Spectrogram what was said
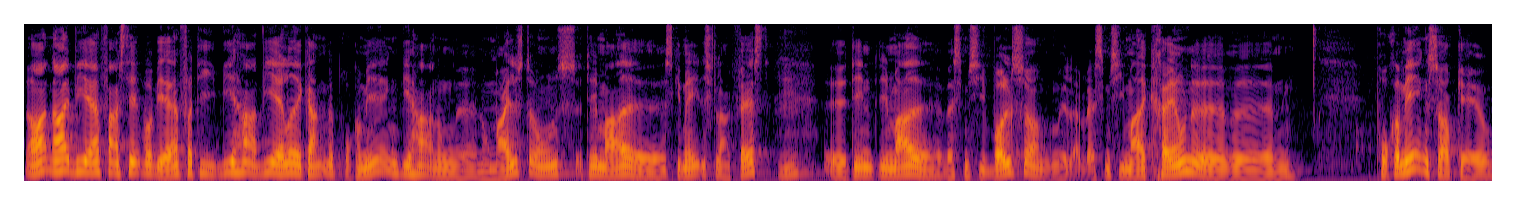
Nå, nej, vi er faktisk der, hvor vi er, fordi vi, har, vi er allerede i gang med programmering. Vi har nogle, øh, nogle milestones. Det er meget øh, skematisk lagt fast. Mm. Øh, det, er en, det er en meget, øh, hvad skal man sige, voldsom, eller hvad skal man sige, meget krævende øh, programmeringsopgave.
